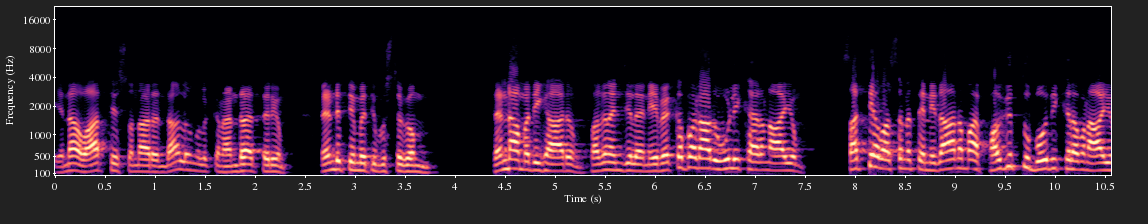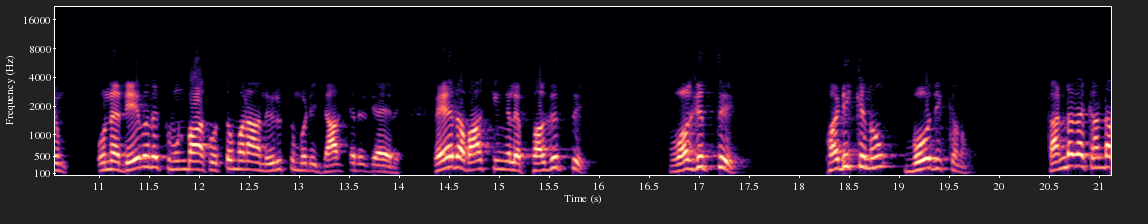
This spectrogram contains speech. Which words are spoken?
என்ன வார்த்தை சொன்னார் என்றால் உங்களுக்கு நன்றா தெரியும். ரெண்டு திமுத்தி புஸ்தகம் இரண்டாம் அதிகாரம் பதினஞ்சுல நீ வெக்கப்படாத ஊழிக்காரனாயும் சத்திய வசனத்தை நிதானமா பகுத்து போதிக்கிறவனாயும் உன்னை தேவனுக்கு முன்பாக உத்தமனா நிறுத்தும்படி ஜாக்கிரதையாயிரு. வேத வாக்கியங்களை பகுத்து வகுத்து படிக்கணும் போதிக்கணும். கண்டதை கண்ட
